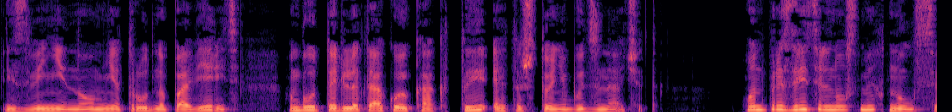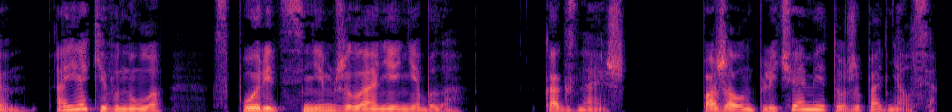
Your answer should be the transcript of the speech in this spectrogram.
«Извини, но мне трудно поверить, будто для такой, как ты, это что-нибудь значит». Он презрительно усмехнулся, а я кивнула. Спорить с ним желания не было. «Как знаешь». Пожал он плечами и тоже поднялся.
